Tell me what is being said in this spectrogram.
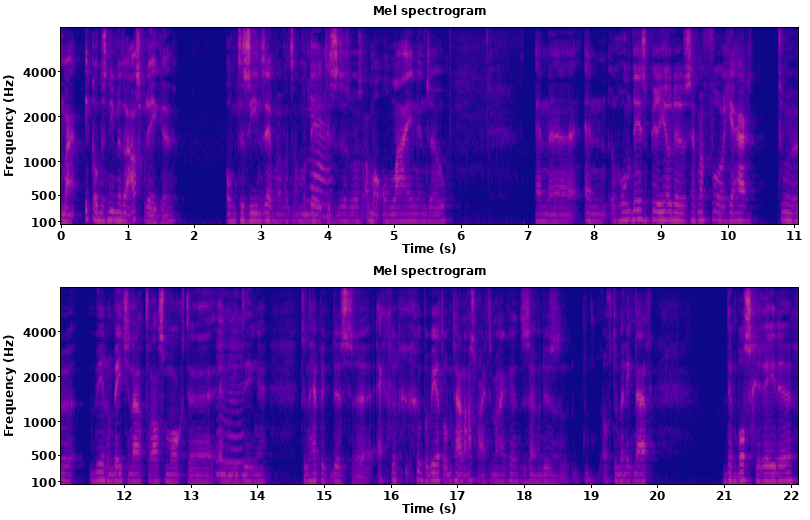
Maar ik kon dus niet met haar afspreken. Om te zien zeg maar, wat ze allemaal Ja. deed. Dus, dus het was allemaal online en zo. En, eh, en rond deze periode, zeg maar vorig jaar, toen we weer een beetje naar het terras mochten en die Mhm. dingen. Toen heb ik dus eh, echt ge- geprobeerd om met haar een afspraak te maken. Toen zijn we dus, of toen ben ik naar Den Bosch gereden,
